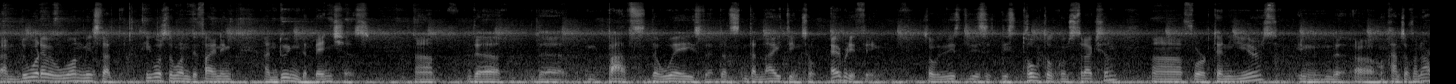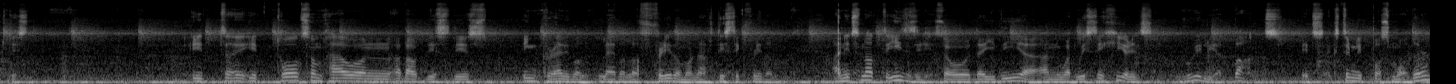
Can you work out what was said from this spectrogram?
And do whatever one means that he was the one defining and doing the benches, uh, the the paths, the ways, the, the, the, lighting, so everything. So this this, this total construction uh, for 10 years in the uh, hands of an artist. It uh, it told somehow on about this this incredible level of freedom or artistic freedom and it's not easy. So the idea and what we see here is really advanced. It's extremely postmodern.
